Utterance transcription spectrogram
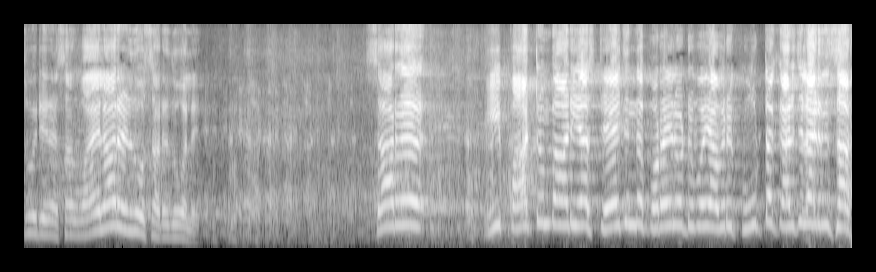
സൂര്യനെ. സാർ വയലാർ എഴുതുമോ സാർ ഇതുപോലെ. സാറ് ഈ പാട്ടും പാടി ആ സ്റ്റേജിന്റെ പുറയിലോട്ട് പോയി അവർ കൂട്ടക്കരച്ചിലായിരുന്നു സാർ.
